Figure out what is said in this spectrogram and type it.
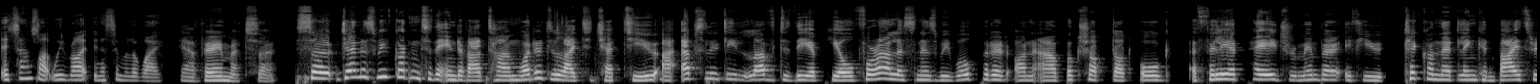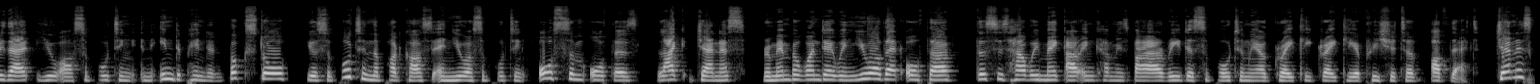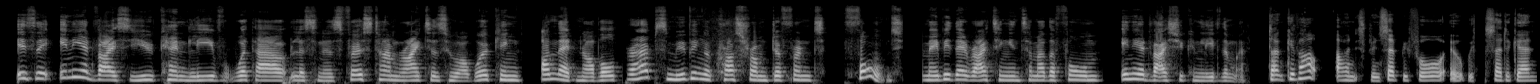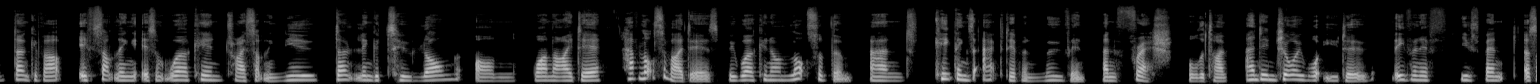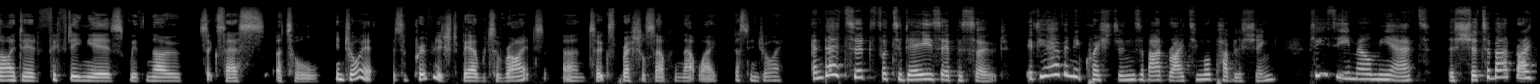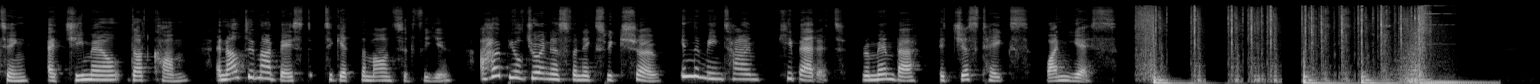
It sounds like we write in a similar way. Yeah, very much so. So, Janice, we've gotten to the end of our time. What a delight to chat to you. I absolutely loved the appeal. For our listeners, we will put it on our bookshop.org affiliate page. Remember, if you click on that link and buy through that, you are supporting an independent bookstore. You're supporting the podcast and you are supporting awesome authors like Janice. Remember one day when you are that author, this is how we make our income is by our readers support and we are greatly, greatly appreciative of that. Janice, is there any advice you can leave with our listeners, first time writers who are working on that novel, perhaps moving across from different forms? Maybe they're writing in some other form. Any advice you can leave them with? Don't give up. I mean, it's been said before, it will be said again. Don't give up. If something isn't working, try something new. Don't linger too long on one idea. Have lots of ideas. Be working on lots of them and keep things active and moving and fresh all the time and enjoy what you do. even if you've spent, as I did, 15 years with no success at all. Enjoy it. It's a privilege to be able to write and to express yourself in that way. Just enjoy. And that's it for today's episode. If you have any questions about writing or publishing, please email me at theshitaboutwriting at gmail.com and I'll do my best to get them answered for you. I hope you'll join us for next week's show. In the meantime, keep at it. Remember, it just takes one yes.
